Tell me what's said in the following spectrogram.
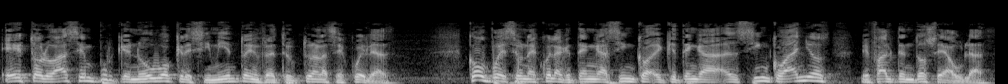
Esto lo hacen porque no hubo crecimiento de infraestructura en las escuelas. ¿Cómo puede ser una escuela que tenga cinco, eh, que tenga cinco años, le falten doce aulas?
